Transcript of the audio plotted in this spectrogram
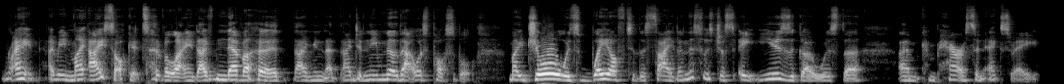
Right. I mean, my eye sockets have aligned. I've never heard, I mean, I didn't even know that was possible. My jaw was way off to the side. And this was just eight years ago, was the um, comparison x ray.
